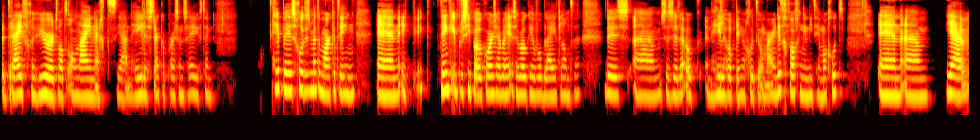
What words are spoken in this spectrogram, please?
bedrijf gehuurd wat online echt ja, een hele sterke presence heeft. En hip is, goed is met de marketing. En ik, ik denk in principe ook hoor, ze hebben, ze hebben ook heel veel blije klanten. Dus um, ze zullen ook een hele hoop dingen goed doen. Maar in dit geval ging het niet helemaal goed. En um, ja,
